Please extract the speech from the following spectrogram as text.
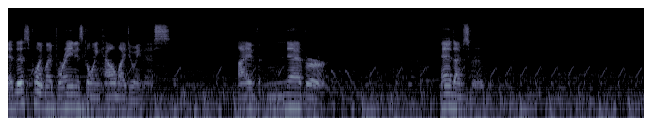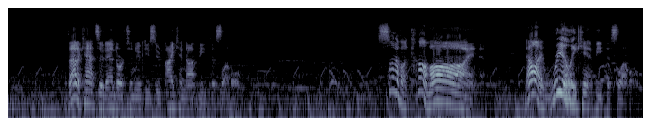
At this point, my brain is going, how am I doing this? I've never. Fuck. And I'm screwed. Without a cat suit and or Tanuki suit, I cannot beat this level. Son of a, come on! Now I really can't beat this level.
